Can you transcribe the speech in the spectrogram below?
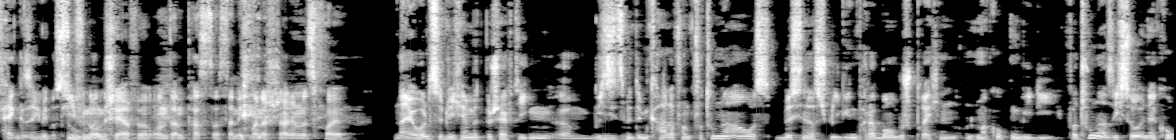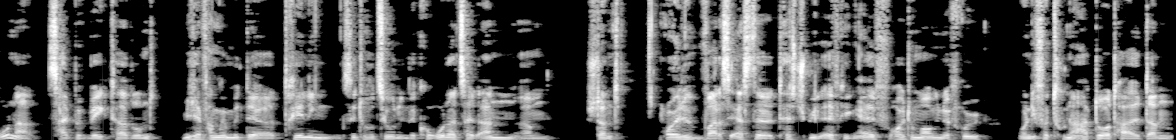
Fangesing Mit tiefen Unschärfe und dann passt das, dann nicht mal das Stadion ist frei. Naja, wolltest du dich ja mit beschäftigen, ähm, wie sieht's mit dem Kader von Fortuna aus? Ein bisschen das Spiel gegen Paderborn besprechen und mal gucken, wie die Fortuna sich so in der Corona-Zeit bewegt hat. Und Michael, fangen wir mit der Trainingssituation in der Corona-Zeit an. Ähm, Stand heute war das erste Testspiel 11 gegen 11, heute Morgen in der Früh. Und die Fortuna hat dort halt dann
